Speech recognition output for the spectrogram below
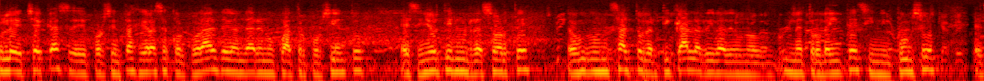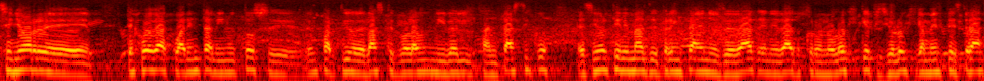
tú le checas eh, porcentaje de grasa corporal, debe andar en un 4%. El señor tiene un resorte, un, un salto vertical arriba de uno- un metro veinte sin impulso. El señor eh, te juega 40 minutos eh, de un partido de básquetbol a un nivel fantástico. El señor tiene más de 30 años de edad, en edad cronológica y fisiológicamente está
